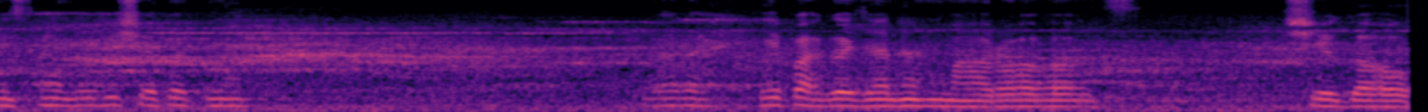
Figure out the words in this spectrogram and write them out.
मी सांगू बी शकत नाही. बघा हे पा गजानन महाराज शेगाव.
